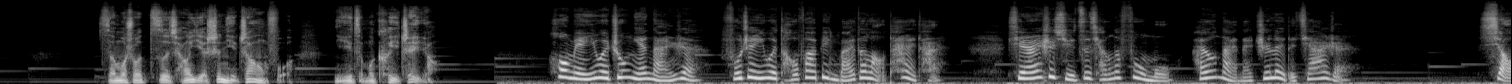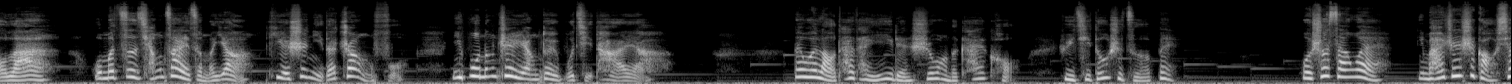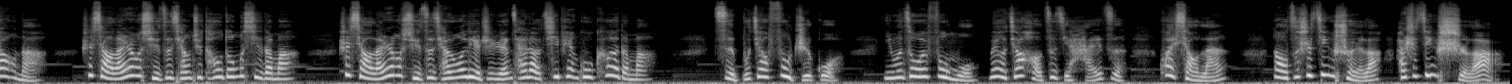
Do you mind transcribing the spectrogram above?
怎么说自强也是你丈夫，你怎么可以这样？后面一位中年男人扶着一位头发鬓白的老太太，显然是许自强的父母，还有奶奶之类的家人。小兰，我们自强再怎么样也是你的丈夫，你不能这样对不起他呀。那位老太太也一脸失望的开口，语气都是责备。我说三位，你们还真是搞笑呢，是小兰让许自强去偷东西的吗？是小兰让许自强用劣质原材料欺骗顾客的吗？子不教父之过，你们作为父母没有教好自己孩子，怪小兰，脑子是进水了还是进屎了？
